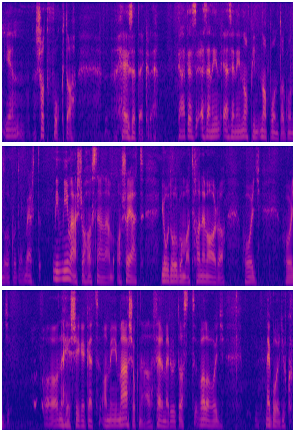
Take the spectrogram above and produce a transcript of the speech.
ilyen satufogta helyzetekre. Tehát ez, ezen én, ezen én napi, naponta gondolkodom, mert mi, mi másra használnám a saját jó dolgomat, hanem arra, hogy, hogy a nehézségeket, ami másoknál felmerült, azt valahogy megoldjuk,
